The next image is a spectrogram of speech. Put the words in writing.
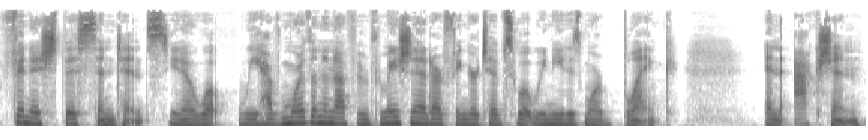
finish this sentence. You know, what we have more than enough information at our fingertips. What we need is more blank and action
